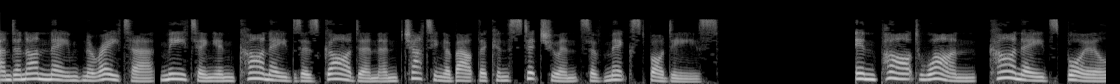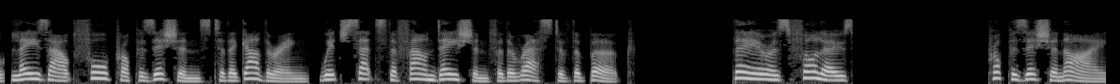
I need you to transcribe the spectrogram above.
and an unnamed narrator meeting in Carneades's garden and chatting about the constituents of mixed bodies. In Part 1, Carneades Boyle lays out four propositions to the gathering, which sets the foundation for the rest of the book. They are as follows Proposition I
